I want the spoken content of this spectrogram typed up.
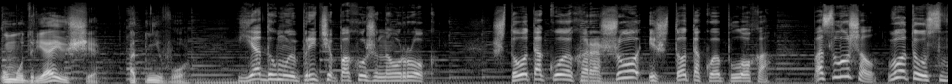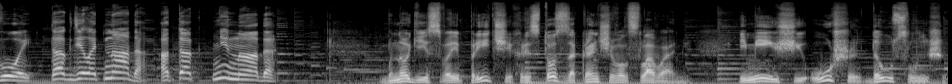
умудряющая от Него. Я думаю, притча похожа на урок. Что такое хорошо и что такое плохо. Послушал, вот и усвой. Так делать надо, а так не надо. Многие свои притчи Христос заканчивал словами «Имеющий уши да услышит»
